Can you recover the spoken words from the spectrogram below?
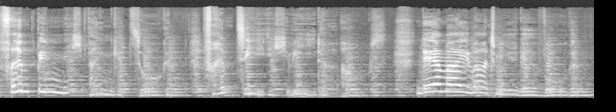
Fremd bin ich eingezogen, fremd zieh ich wieder aus der Mai ward mir gewogen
